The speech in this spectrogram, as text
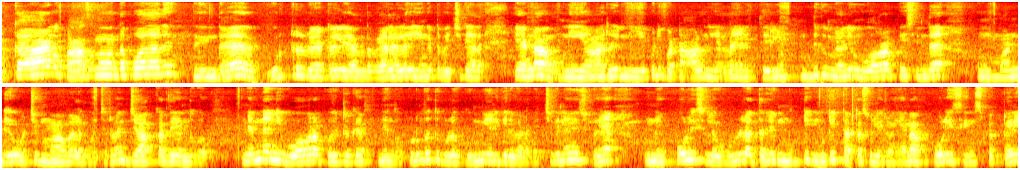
அக்கான்னு பாசமாக வந்த போதாது. இந்த உருட்டல் வேட்டல் அந்த வேலையெல்லாம் எங்கிட்ட வச்சுக்காத. ஏன்னா நீ யார்? நீ எப்படிப்பட்ட ஆளுன்னு எல்லாம் எனக்கு தெரியும். இதுக்கு மேலேயும் ஓவராக பேசியிருந்த உன் மண்டையை வச்சு மாவிளக்கு வச்சுருவேன். ஜாக்கிரதையாக இருந்துக்கும் என்ன நீ ஓவராக போயிட்டுருக்க? எங்கள் குடும்பத்துக்குள்ளே கும்மி அடிக்கிற வேலை வச்சுக்கினே வச்சுக்கோங்க உன்னை போலீஸில் உள்ள தள்ளி முட்டி முட்டி தட்ட சொல்லிடுவேன். ஏன்னா போலீஸ் இன்ஸ்பெக்டர்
